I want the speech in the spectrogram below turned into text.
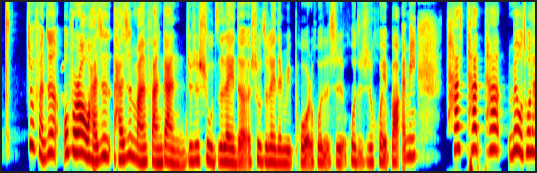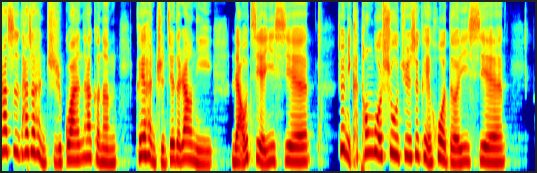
就反正 overall 我还是还是蛮反感，就是数字类的数字类的 report 或者是或者是汇报。I mean，它它它没有错，它是它是很直观，它可能可以很直接的让你了解一些，就你看通过数据是可以获得一些，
